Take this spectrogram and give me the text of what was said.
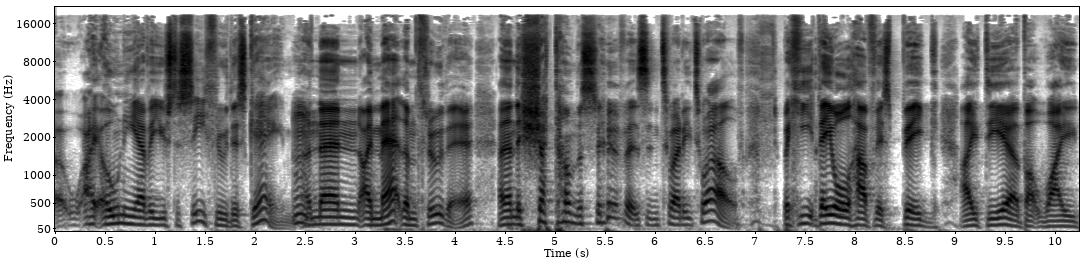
uh, I only ever used to see through this game. And then I met them through there, and then they shut down the servers in 2012. But he, they all have this big idea about why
